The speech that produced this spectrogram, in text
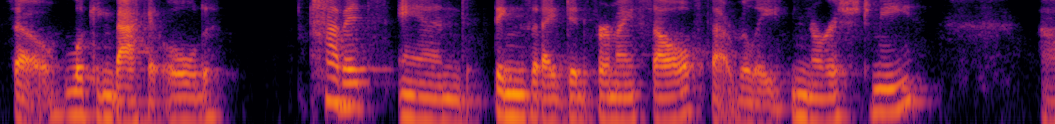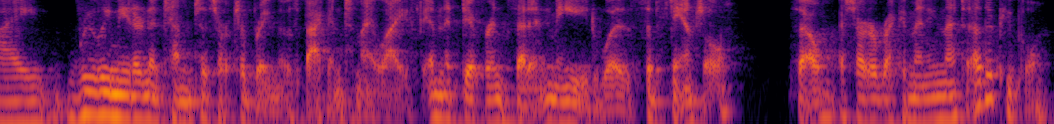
So, looking back at old habits and things that I did for myself that really nourished me I really made an attempt to start to bring those back into my life. And the difference that it made was substantial. So I started recommending that to other people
